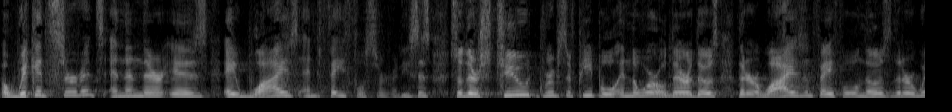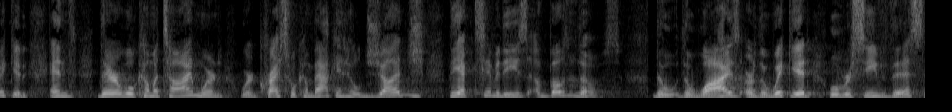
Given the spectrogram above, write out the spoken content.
a wicked servant and then there is a wise and faithful servant. He says, so there's two groups of people in the world. There are those that are wise and faithful and those that are wicked. And there will come a time where, where Christ will come back and he'll judge the activities of both of those. The, the wise or the wicked will receive this,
